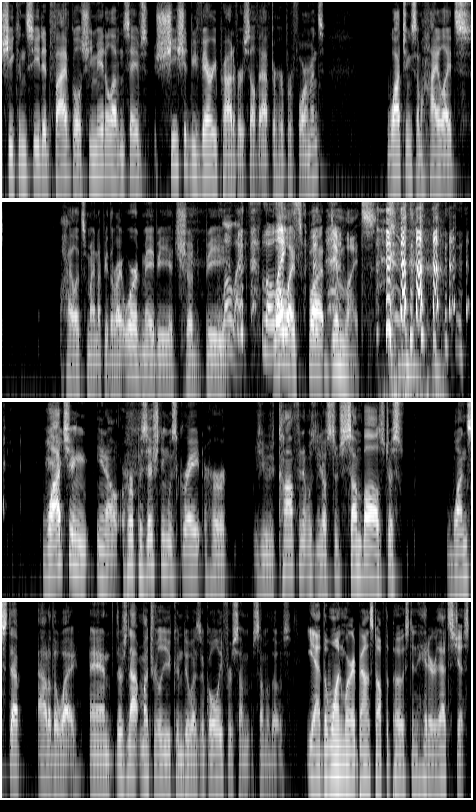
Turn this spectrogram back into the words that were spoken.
she conceded five goals. She made 11 saves. She should be very proud of herself after her performance. Watching some highlights, highlights might not be the right word. Maybe it should be Low lights. lowlights, but Dim lights. watching, you know, her positioning was great. Her she was confident. Was you know some balls just one step out of the way, and there's not much really you can do as a goalie for some some of those. yeah, the one where it bounced off the post and hit her, that's just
